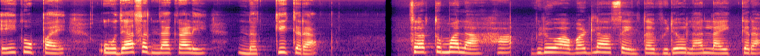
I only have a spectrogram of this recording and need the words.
एक उपाय उद्या संध्याकाळी नक्की करा. जर तुम्हाला हा व्हिडिओ आवडला असेल तर व्हिडिओला लाईक करा.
